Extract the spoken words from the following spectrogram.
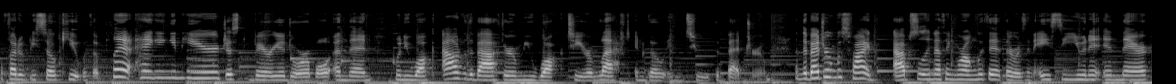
I thought it would be so cute with a plant hanging in here, just very adorable. And then when you walk out of the bathroom, you walk to your left and go into the bedroom. And the bedroom was fine. Absolutely nothing wrong with it. There was an AC unit in there.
